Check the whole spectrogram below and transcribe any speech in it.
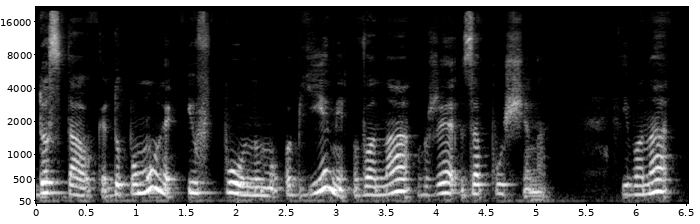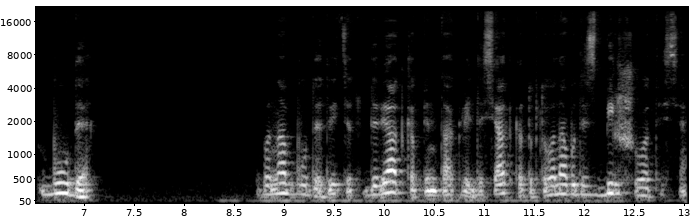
доставки допомоги і в повному об'ємі вона вже запущена. І вона буде. Вона буде. Дивіться, тут дев'ятка, пентаклі, десятка, тобто вона буде збільшуватися.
